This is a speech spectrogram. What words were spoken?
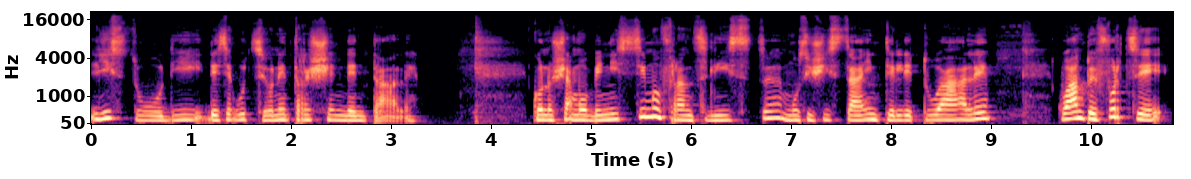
gli studi d'esecuzione trascendentale. Conosciamo benissimo Franz Liszt, musicista intellettuale, quanto e forse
